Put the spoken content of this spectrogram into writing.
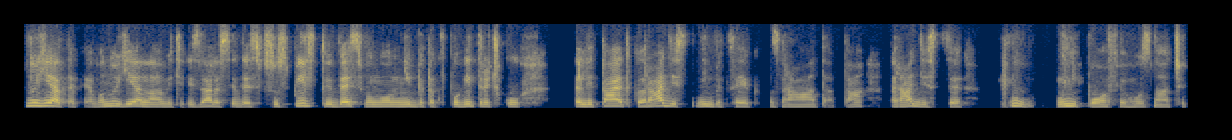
ну є таке, воно є навіть і зараз і десь в суспільстві, десь воно ніби так в повітрячку літає така радість, ніби це як зрада. Та? Радість це ну, мені пофігу, значить,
